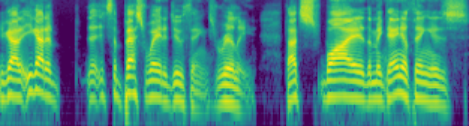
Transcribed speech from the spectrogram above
You got to, you got to, it's the best way to do things, really. That's why the McDaniel thing is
